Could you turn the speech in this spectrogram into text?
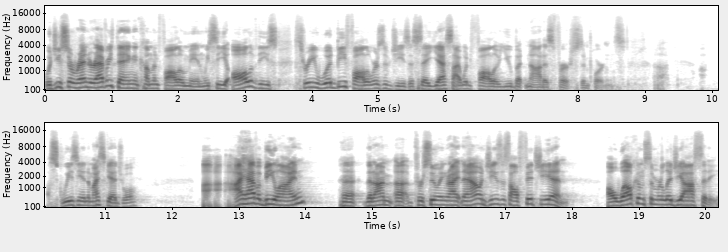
Would you surrender everything and come and follow me? And we see all of these three would be followers of Jesus say, Yes, I would follow you, but not as first importance. Uh, I'll squeeze you into my schedule. I have a beeline that I'm uh, pursuing right now, and Jesus, I'll fit you in. I'll welcome some religiosity.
